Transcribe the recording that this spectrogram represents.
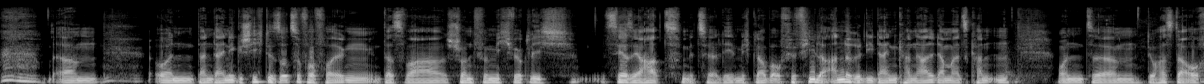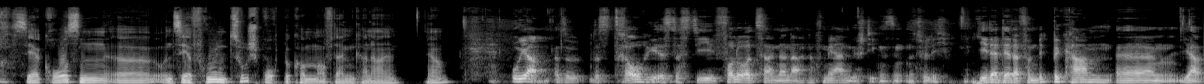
ähm, und dann deine Geschichte so zu verfolgen, das war schon für mich wirklich sehr, sehr hart mitzuerleben. Ich glaube auch für viele andere, die deinen Kanal damals kannten. Und ähm, du hast da auch sehr großen äh, und sehr frühen Zuspruch bekommen auf deinem Kanal. Ja. Oh ja, also das Traurige ist, dass die Followerzahlen danach noch mehr angestiegen sind natürlich. Jeder, der davon mitbekam, ähm, ja,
